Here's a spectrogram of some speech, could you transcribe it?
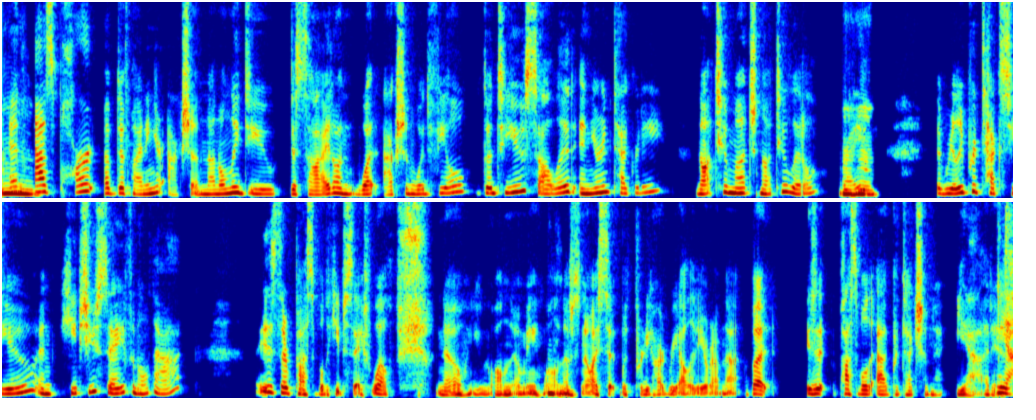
Mm. And as part of defining your action, not only do you decide on what action would feel good to you, solid in your integrity, not too much, not too little, right? Mhm. It really protects you and keeps you safe and all that. is there possible to keep safe? Well, no, you all know me well Mhm. enough to know I sit with pretty hard reality around that. But is it possible to add protection? Yeah, it is. Yeah.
